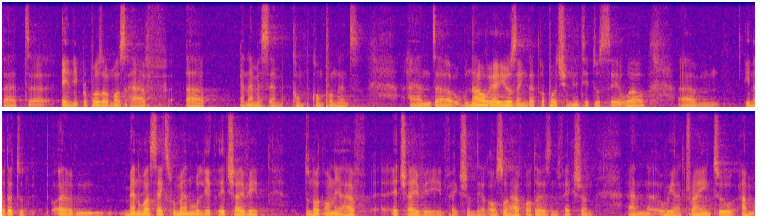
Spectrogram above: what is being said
that any proposal must have an MSM comp- component. And now we are using that opportunity to say, well, um, in order to um, men who are sex women who live HIV do not only have HIV infection, they also have other infection. And we are trying to, I'm,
